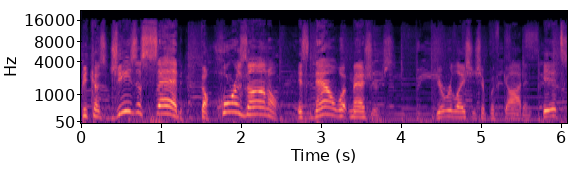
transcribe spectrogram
Because Jesus said the horizontal is now what measures your relationship with God, and it's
